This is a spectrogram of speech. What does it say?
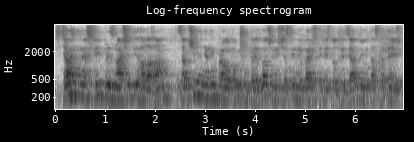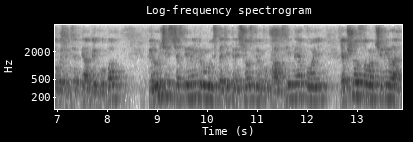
Стягнення слід призначити Галаган за вчинення ним правопорушень, передбачених частиною 1 статті 130 та статтею 185 КУПАП, керуючись частиною 2 статті 36 КУПАП, згідно якої, якщо особа вчинила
